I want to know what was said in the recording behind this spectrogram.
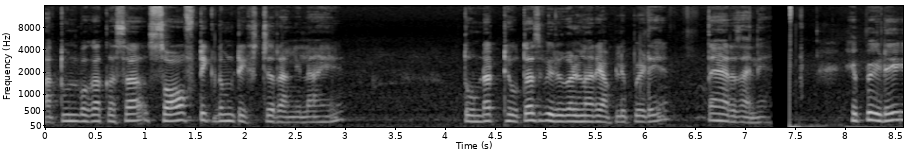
आतून बघा कसा सॉफ्ट एकदम टेक्स्चर आलेला आहे. तोंडात ठेवताच विरघळणारे आपले पेढे तयार झाले. हे पेढे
